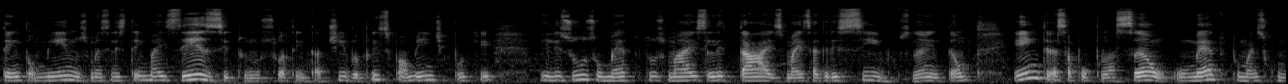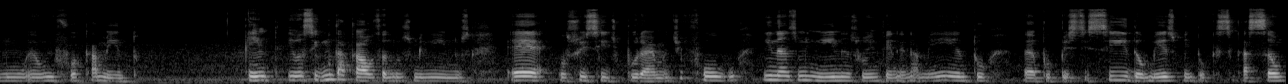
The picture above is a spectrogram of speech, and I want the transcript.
tentam menos, mas eles têm mais êxito na sua tentativa, principalmente porque eles usam métodos mais letais, mais agressivos, né? Então, entre essa população, o método mais comum é o enforcamento. E a segunda causa nos meninos é o suicídio por arma de fogo e nas meninas o envenenamento é, por pesticida ou mesmo a intoxicação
